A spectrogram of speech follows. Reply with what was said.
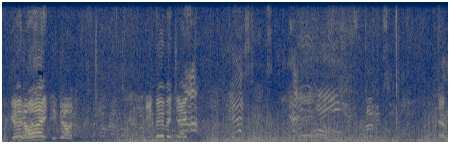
We're good, going. White. Keep going. Keep moving, Jake. Yep.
